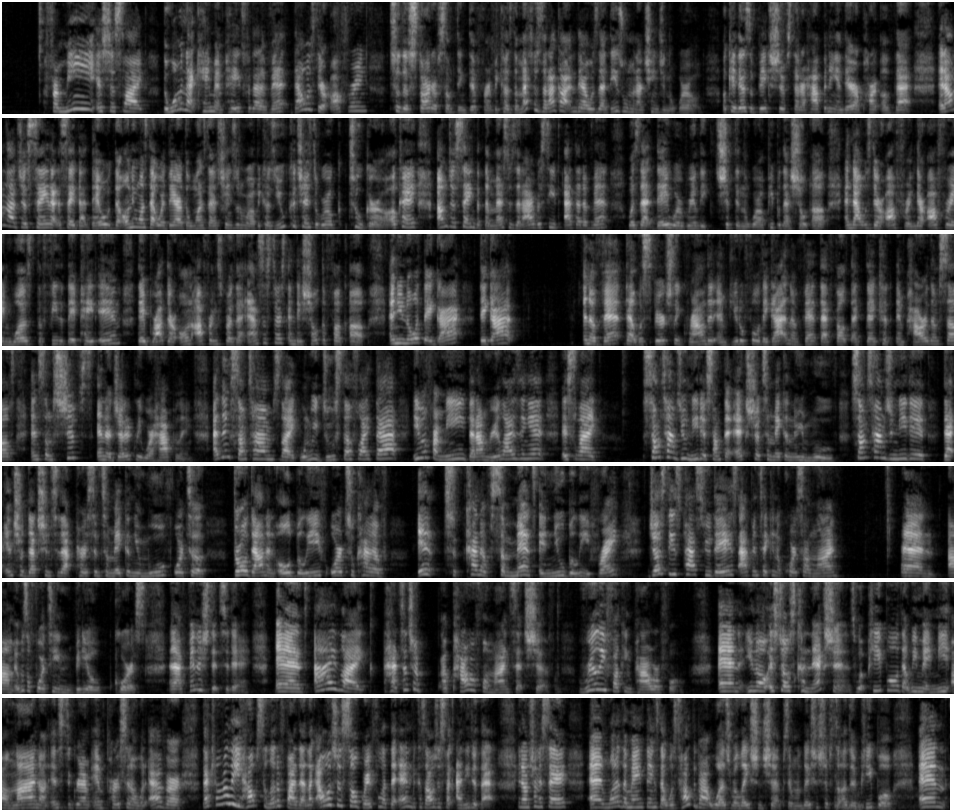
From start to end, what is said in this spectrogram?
for me, it's just like the woman that came and paid for that event, that was their offering to the start of something different because the message that I got in there was that these women are changing the world. Okay, there's a big shifts that are happening and they're a part of that. And I'm not just saying that to say that they were the only ones that were there are the ones that are changing the world because you could change the world too, girl. Okay, I'm just saying that the message that I received at that event was that they were really shifting the world. People that showed up and that was their offering. Their offering was the fee that they paid in. They brought their own offerings for the ancestors and they showed the fuck up. And you know what they got? They got an event that was spiritually grounded and beautiful. They got an event that felt like they could empower themselves, and some shifts energetically were happening. I think sometimes, like when we do stuff like that, even for me, that I'm realizing it, it's like sometimes you needed something extra to make a new move. Sometimes you needed that introduction to that person to make a new move or to throw down an old belief or to kind of it to kind of cement a new belief, right? Just these past few days, I've been taking a course online and um, it was a 14 video course and i finished it today and i like had such a, a powerful mindset shift really fucking powerful And, you know, it's those connections with people that we may meet online, on Instagram, in person, or whatever that can really help solidify that. Like, I was just so grateful at the end because I was just like, I needed that. You know I'm trying to say? And one of the main things that was talked about was relationships and relationships to other people. And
